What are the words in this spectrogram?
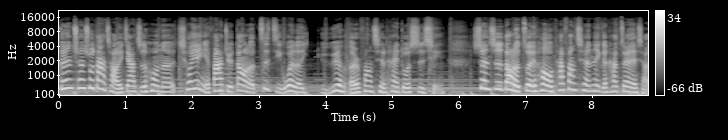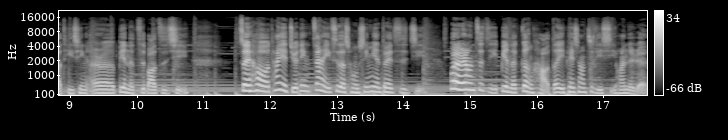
跟春树大吵一架之后呢，秋燕也发觉到了自己为了雨月而放弃了太多事情，甚至到了最后，他放弃了那个他最爱的小提琴，而变得自暴自弃。最后，他也决定再一次的重新面对自己，为了让自己变得更好，得以配上自己喜欢的人。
